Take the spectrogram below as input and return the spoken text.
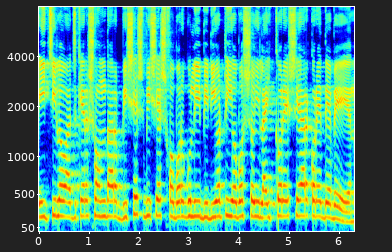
এই ছিল আজকের সন্ধ্যার বিশেষ বিশেষ খবরগুলি ভিডিওটি অবশ্যই লাইক করে শেয়ার করে দেবেন।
